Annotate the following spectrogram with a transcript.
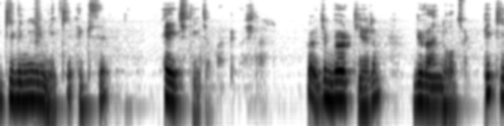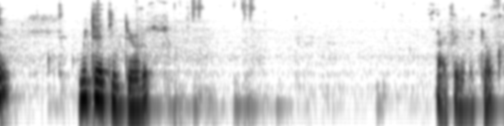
2022 eksi age diyeceğim arkadaşlar. Böylece birth year'ım güvende olacak. Peki mutating diyoruz. Sayfa gerek yok.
